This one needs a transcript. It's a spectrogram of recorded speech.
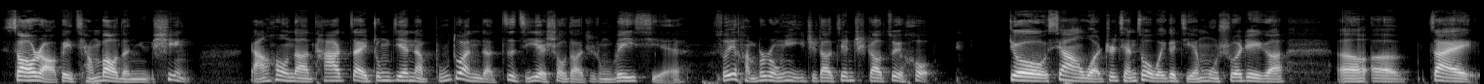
骚扰、被强暴的女性，然后呢，他在中间呢，不断的自己也受到这种威胁，所以很不容易，一直到坚持到最后。就像我之前做过一个节目，说这个，呃呃，在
